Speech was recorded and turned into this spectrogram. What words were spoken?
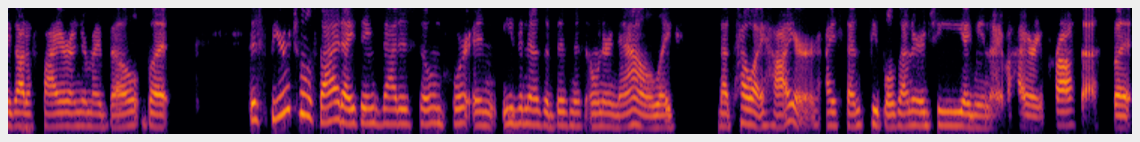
i got a fire under my belt but the spiritual side i think that is so important even as a business owner now like that's how i hire. I sense people's energy. I mean i have a hiring process but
